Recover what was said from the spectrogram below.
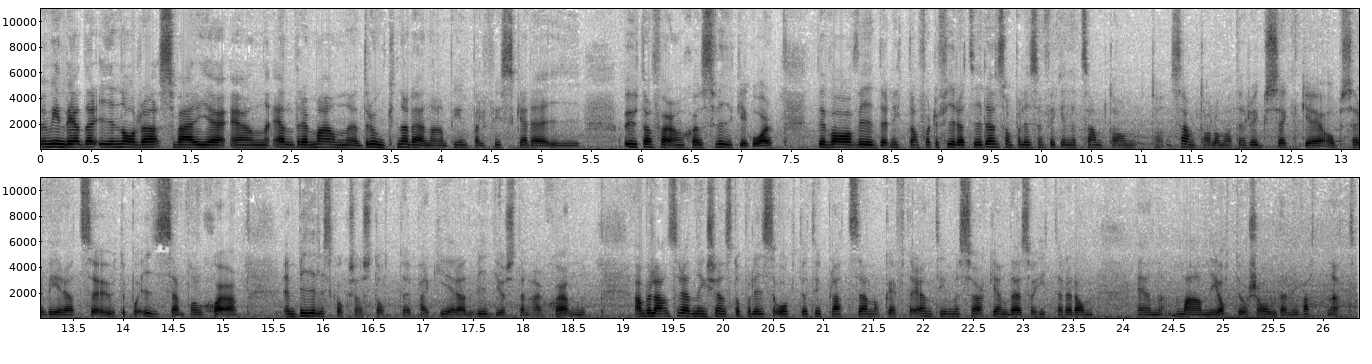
Men vi inleder i norra Sverige. En äldre man drunknade när han pimpelfiskade i, utanför Örnsköldsvik igår. Det var vid 19.44-tiden som polisen fick in ett samtal, samtal om att en ryggsäck eh, observerats eh, ute på isen på en sjö. En bil ska också ha stått eh, parkerad vid just den här sjön. Ambulans, räddningstjänst och polis åkte till platsen och efter en timme sökande så hittade de en man i 80-årsåldern i vattnet.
